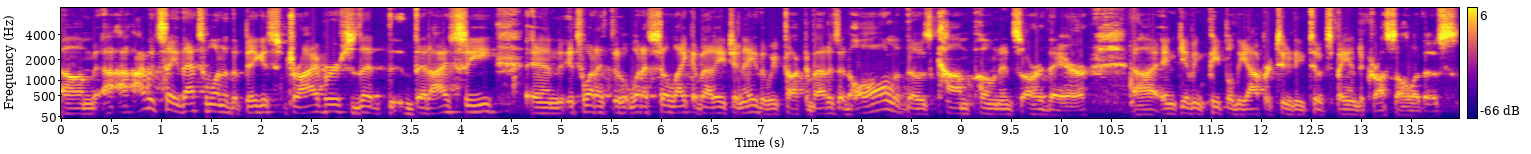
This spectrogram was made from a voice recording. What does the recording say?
um, I, I would say that's one of the biggest drivers that that I see, and it's what I what I still like about HNA that we've talked about is that all of those components are there, uh, and giving people the opportunity to expand across all of those.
